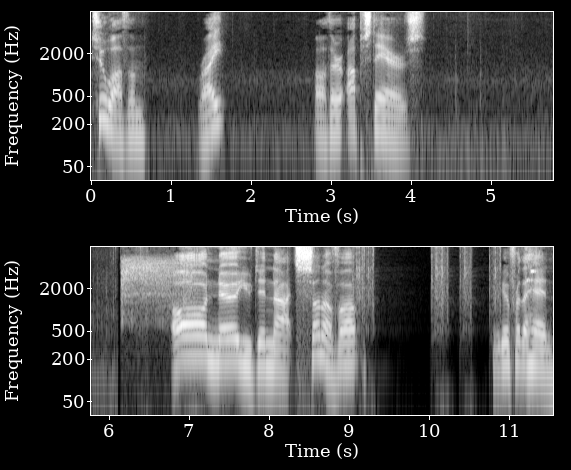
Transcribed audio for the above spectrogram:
Two of them. Right? Oh, they're upstairs. Oh, no, you did not. Son of a... We go for the head.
